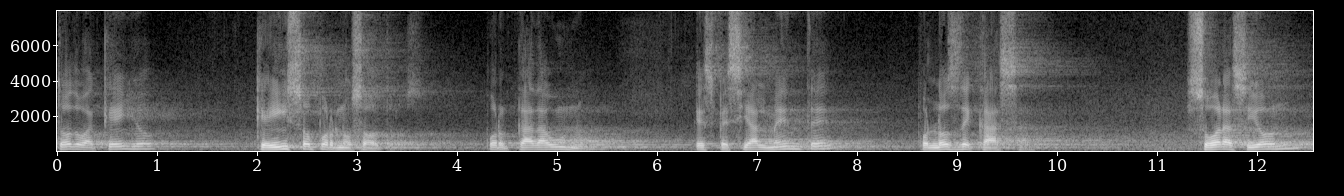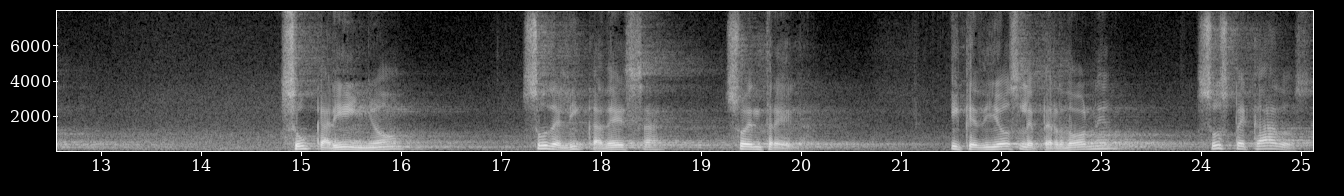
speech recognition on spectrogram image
todo aquello que hizo por nosotros, por cada uno, especialmente por los de casa. Su oración, su cariño, su delicadeza, su entrega. Y que Dios le perdone sus pecados,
